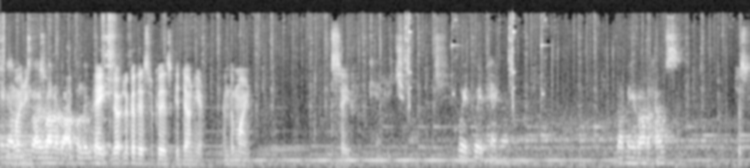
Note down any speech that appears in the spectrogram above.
Hang on, let Mining try s- run around a little Hey, bit. look, look at this. Look at this. Get down here in the mine. It's safe. Can recharge. Wait, wait, hang on. Running around the house. Just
